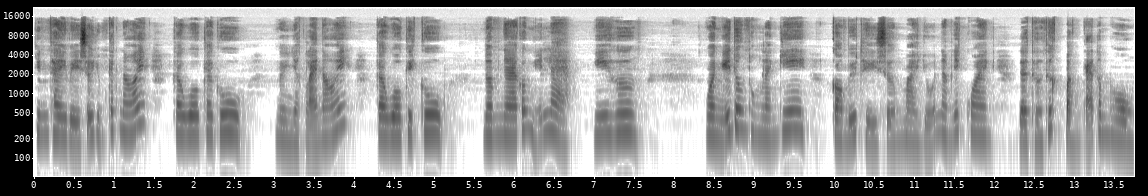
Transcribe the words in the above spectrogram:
nhưng thay vì sử dụng cách nói Kawokagu, người Nhật lại nói Kawokiku, nôm na có nghĩa là nghe hương. Ngoài nghĩ đơn thuần là nghe, còn biểu thị sự mài dũa nam giác quan để thưởng thức bằng cả tâm hồn.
